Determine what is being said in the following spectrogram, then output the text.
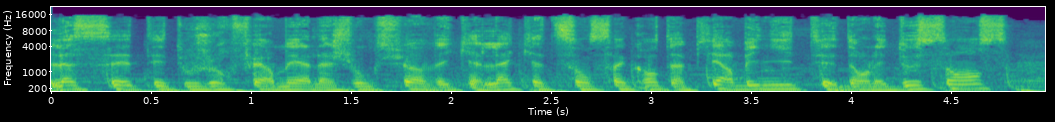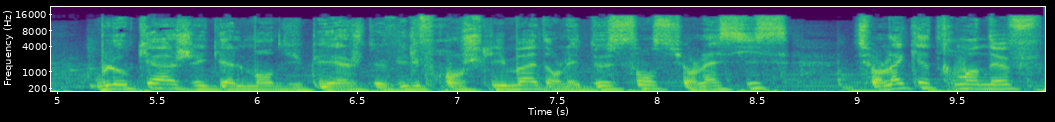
La 7 est toujours fermée à la jonction avec la 450 à Pierre-Bénite dans les deux sens. Blocage également du péage de Villefranche-Lima dans les deux sens sur la 6. Sur la 89,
